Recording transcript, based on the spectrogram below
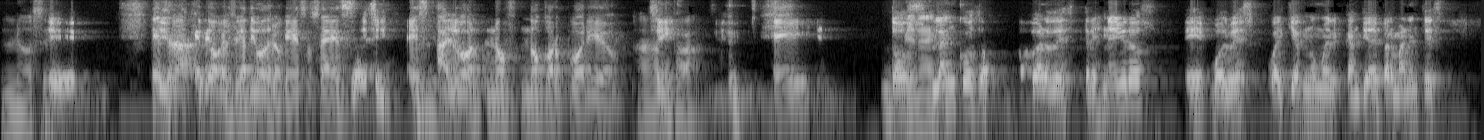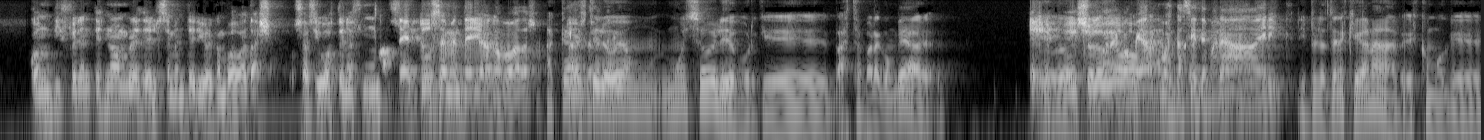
No sé. Es Sí. un adjetivo calificativo de lo que es, o sea, es, sí, es algo no, no corpóreo. Ah, sí. dos blancos, dos, dos verdes, tres negros. Eh, volvés cualquier número, cantidad de permanentes con diferentes nombres del cementerio del campo de batalla. O sea, si vos tenés un mazo. de tu cementerio al campo de batalla. Acá este lo veo mu- muy sólido porque hasta para convear. Eh, lo eh, yo lo Para veo. cambiar cuesta 7 maná, Eric. Y pero tenés que ganar. Es como que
